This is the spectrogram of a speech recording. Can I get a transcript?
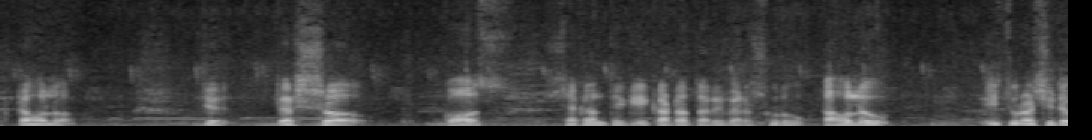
একটা হলো যে দেড়শো গজ সেখান থেকেই কাটাতারে বেড়া শুরু হোক, তাহলেও এই চুরাশিটা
